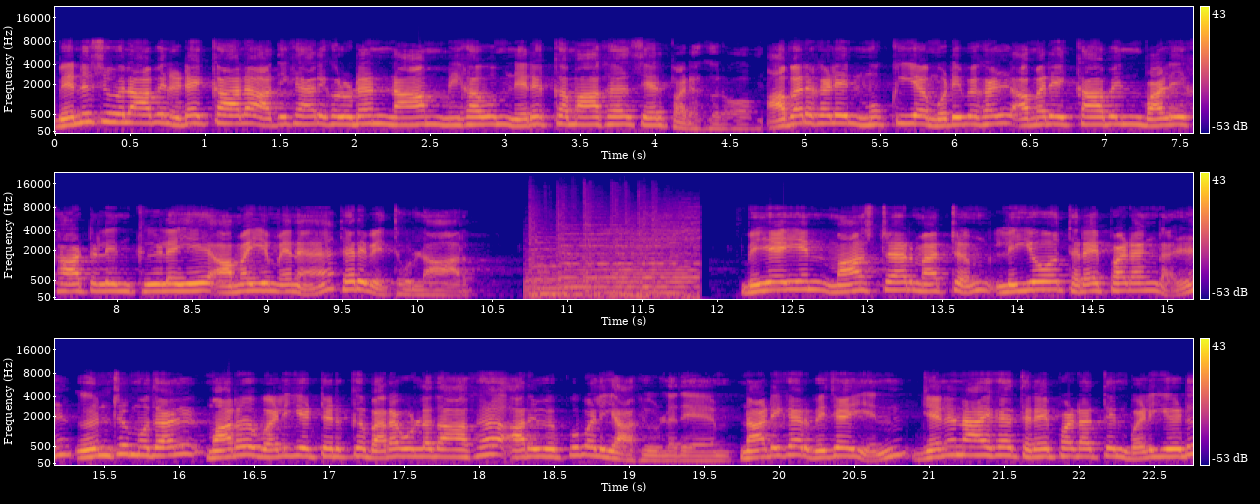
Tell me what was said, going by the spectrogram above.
வெனிசுவலாவின் இடைக்கால அதிகாரிகளுடன் நாம் மிகவும் நெருக்கமாக செயல்படுகிறோம். அவர்களின் முக்கிய முடிவுகள் அமெரிக்காவின் வழிகாட்டலின் கீழேயே அமையும் என தெரிவித்துள்ளார். விஜயின் மாஸ்டர் மற்றும் லியோ திரைப்படங்கள் இன்று முதல் மறு வெளியீட்டிற்கு வரவுள்ளதாக அறிவிப்பு வெளியாகியுள்ளது. நடிகர் விஜயின் ஜனநாயக திரைப்படத்தின் வெளியீடு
